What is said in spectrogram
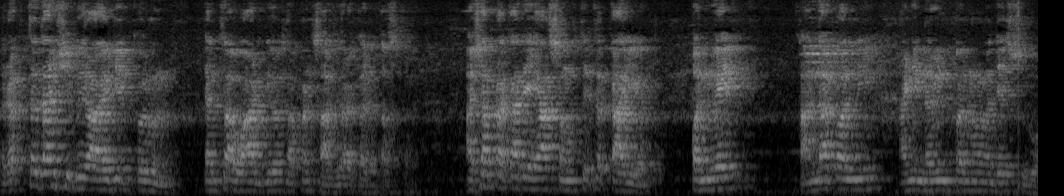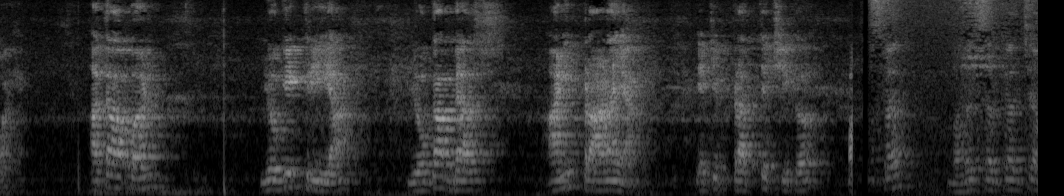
रक्तदान शिबिर आयोजित करून त्यांचा वाढदिवस आपण साजरा करत असतो. अशा प्रकारे ह्या संस्थेचं कार्य पनवेल कांदा कॉलनी आणि नवीन पनवेलमध्ये सुरू आहे. आता आपण योगिक क्रिया योगाभ्यास आणि प्राणायाम याची प्रात्यक्षिकं नमस्कार. भारत सरकारच्या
